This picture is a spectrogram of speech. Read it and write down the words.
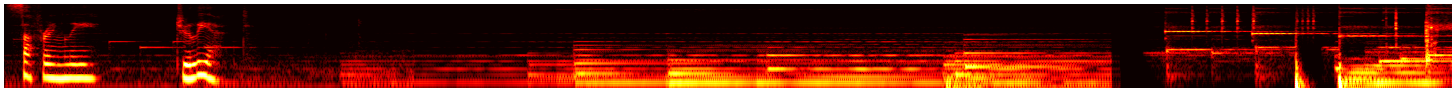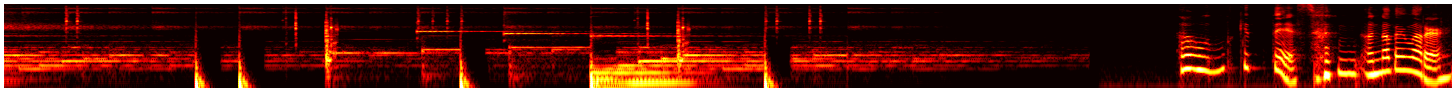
sufferingly, Juliet. This. Another letter.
